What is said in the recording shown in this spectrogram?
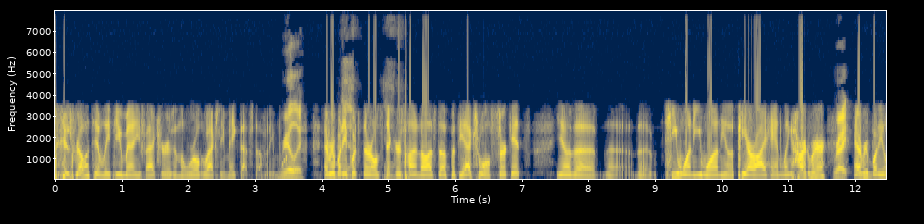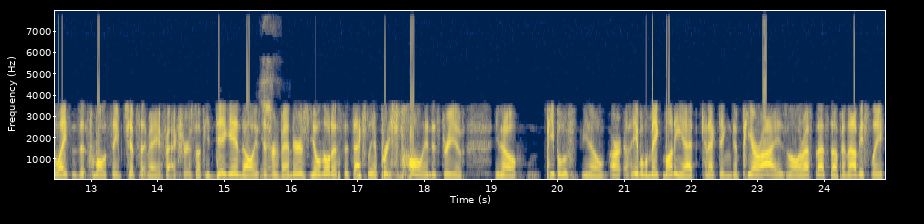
there's relatively few manufacturers in the world who actually make that stuff anymore. Really? Everybody Yeah. puts their own stickers on it and all that stuff, but the actual circuits, you know, the the, the T1E1, you know, the PRI handling hardware, Right. everybody licenses it from all the same chipset manufacturers. So if you dig into all these Yeah. different vendors, you'll notice it's actually a pretty small industry of, you know, people who, you know, are able to make money at connecting to PRIs and all the rest of that stuff. And obviously,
